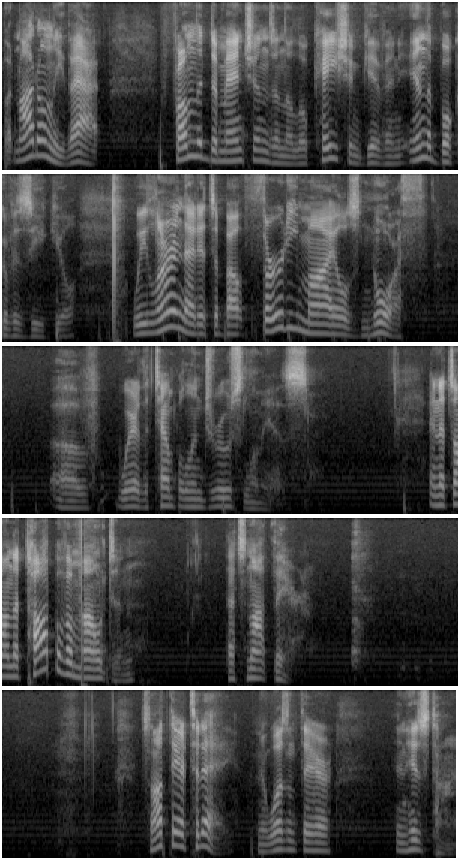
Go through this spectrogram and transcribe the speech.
But not only that, from the dimensions and the location given in the book of Ezekiel, we learn that it's about 30 miles north of where the temple in Jerusalem is. And it's on the top of a mountain that's not there. It's not there today. And it wasn't there in his time.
